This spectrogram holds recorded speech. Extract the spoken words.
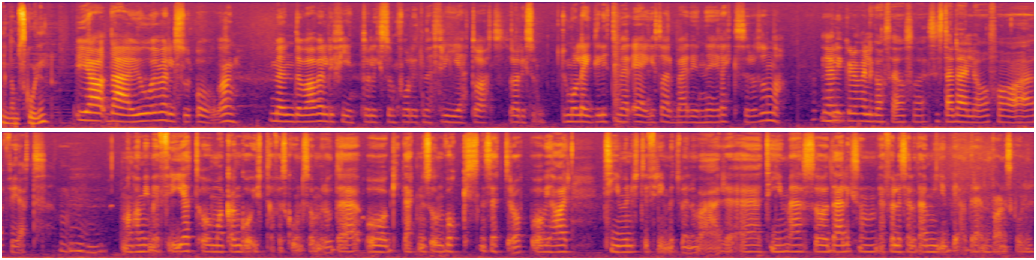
ungdomsskolen? Ja, det er jo en veldig stor overgang. Men det var veldig fint å liksom få litt mer frihet, og at liksom, du må legge litt mer eget arbeid inn i lekser og sånn, da. Jeg liker det veldig godt, jeg også. Syns det er deilig å få eh, frihet. Mm. Man har mye mer frihet, og man kan gå utafor skolens område. Og det er ikke noe sånn voksne setter opp, og vi har ti minutter friminutt mellom hver eh, time. Så det er liksom, jeg føler selv at det er mye bedre enn barneskolen.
